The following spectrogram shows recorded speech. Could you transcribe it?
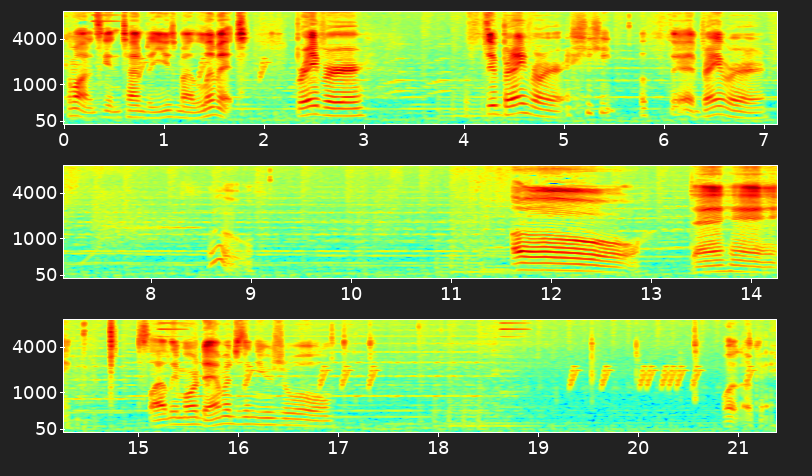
Come on, it's getting time to use my limit. Braver! Let's do braver! let's do it, braver! Ooh. Oh! Dang. Slightly more damage than usual. What? Okay.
